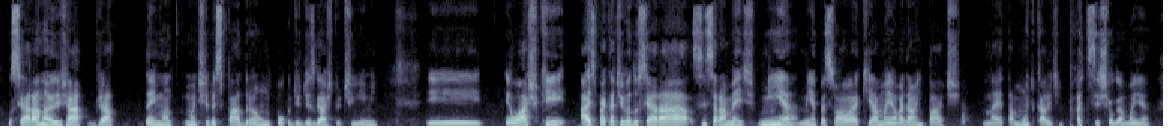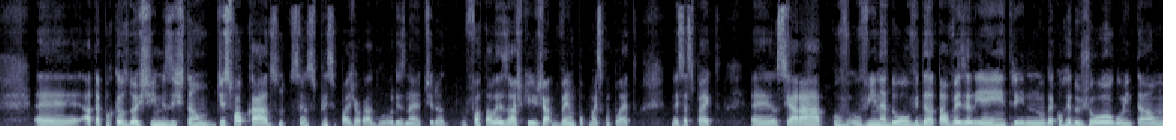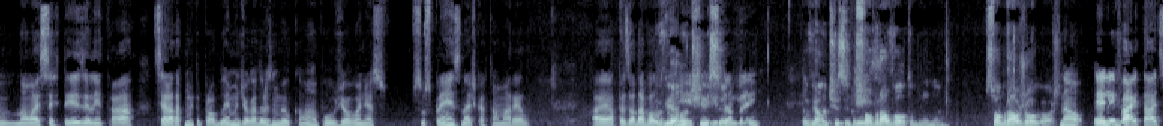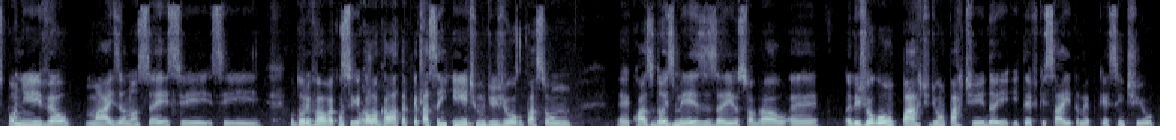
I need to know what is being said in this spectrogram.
O Ceará não, ele já, já tem mantido esse padrão, um pouco de desgaste do time. E eu acho que a expectativa do Ceará, sinceramente, minha, minha pessoal, é que amanhã vai dar um empate. Né? Tá muito cara de empate esse jogo amanhã. É, até porque os dois times estão desfalcados, sem os principais jogadores, né? Tirando o Fortaleza, acho que já vem um pouco mais completo nesse aspecto. É, o Ceará, o, o Vina é dúvida, talvez ele entre no decorrer do jogo, então não é certeza ele entrar. O Ceará está com muito problema de jogadores no meu campo, o Giovanni é suspenso, né, de cartão amarelo. Apesar da volta do Richard também. Eu vi a notícia que o Sobral volta, Bruno, né? Sobrar o jogo, eu acho. Não, ele vai estar tá disponível, mas eu não sei se, se o Dorival vai conseguir colocar lá, até porque está sem ritmo de jogo, passou um, é, quase dois meses aí o Sobral. É, ele jogou parte de uma partida e, e, teve que sair também porque sentiu.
